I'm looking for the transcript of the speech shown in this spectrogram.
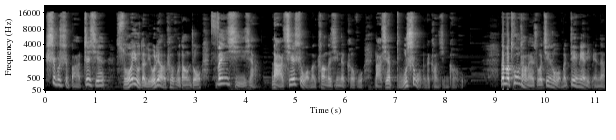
是不是把这些所有的流量客户当中分析一下，哪些是我们康德新的客户，哪些不是我们的康新客户？那么通常来说，进入我们店面里面呢，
